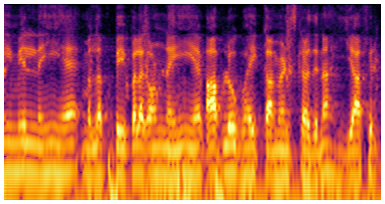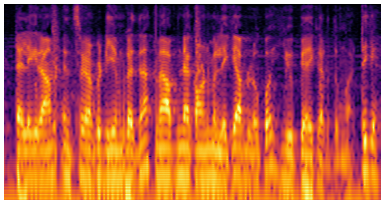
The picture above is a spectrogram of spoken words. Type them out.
ईमेल नहीं है मतलब पेपल अकाउंट नहीं है, आप लोग भाई कमेंट्स कर देना, या फिर टेलीग्राम इंस्टाग्राम पे डीएम कर देना। मैं अपने अकाउंट में लेके आप लोग को यूपीआई कर दूँगा, ठीक है?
